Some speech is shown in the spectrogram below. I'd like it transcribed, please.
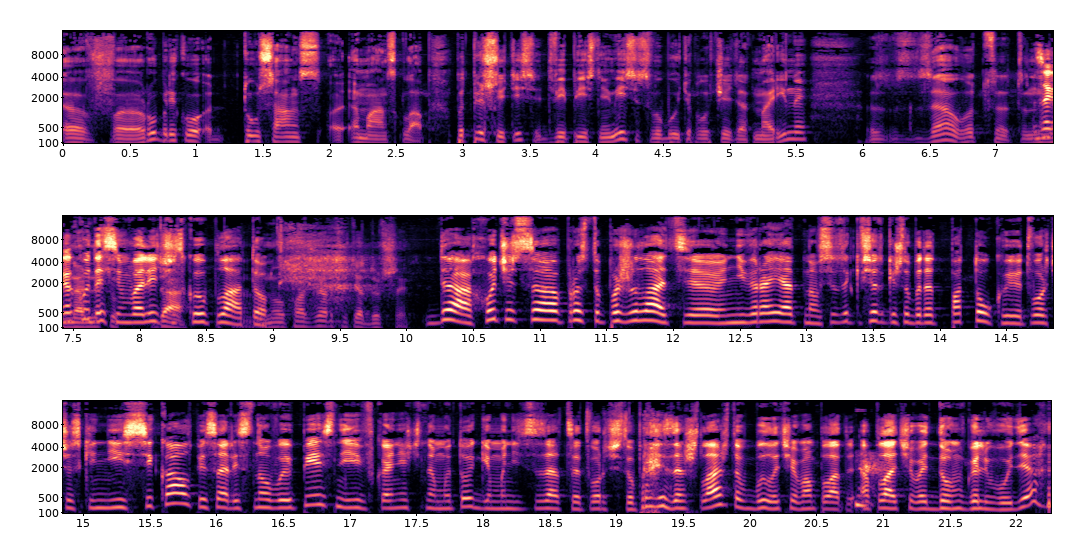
э, в рубрику Two Songs a Month Club. Подпишитесь, две песни в месяц вы будете получать от Марины за вот... номинальную какую-то символическую Да, плату. Но пожертвовать от души. Да, хочется просто пожелать э, невероятно, все-таки, все-таки, чтобы этот поток ее творческий не иссякал, писались новые песни, и в конечном итоге монетизация творчества произошла, чтобы было чем опла- оплачивать дом в Голливуде.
